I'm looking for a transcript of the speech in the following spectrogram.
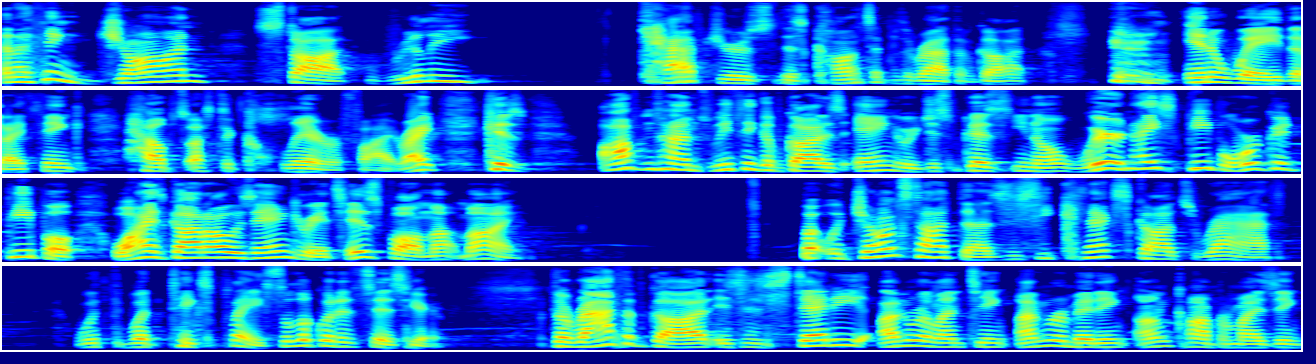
And I think John Stott really captures this concept of the wrath of God in a way that I think helps us to clarify, right? Because oftentimes we think of God as angry just because, you know, we're nice people, we're good people. Why is God always angry? It's his fault, not mine. But what John Stott does is he connects God's wrath with what takes place. So look what it says here. The wrath of God is his steady, unrelenting, unremitting, uncompromising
